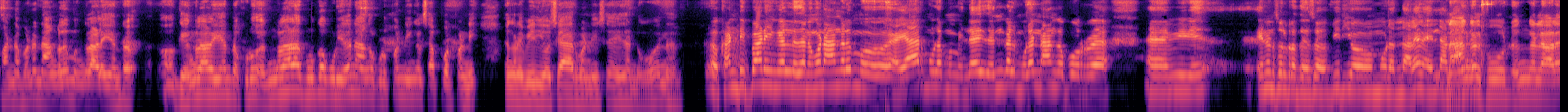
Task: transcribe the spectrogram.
பண்ண பண்ண நாங்களும் எங்களால் இயன்ற ஓகே எங்களால் இயன்ற கொடு எங்களால் கொடுக்கக்கூடியதை நாங்கள் கொடுப்போம். நீங்கள் சப்போர்ட் பண்ணி எங்களோட வீடியோ ஷேர் பண்ணி இதண்டுங்க என்ன? கண்டிப்பா நீங்கள் தானுங்க. நாங்களும் யார் மூலமும் இல்லை. இது எங்கள் மூலம் நாங்க போடுற என்னன்னு சொல்றது? வீடியோ மூலம் தானே எல்லாம் நாங்க- நாங்கள் எங்களால்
